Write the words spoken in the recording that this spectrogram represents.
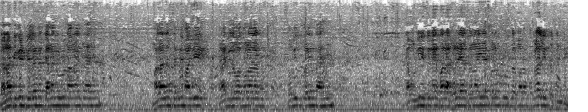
त्यांना तिकीट दिलं तर त्यांना निवडून आणायचं आहे. मला जर संधी माझी राज्यसभा दोन हजार सव्वीस पर्यंत आहे त्यामुळे मी इथं काही फार आग्रही असं नाही आहे परंतु जर मला मिळाली तर संधी.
